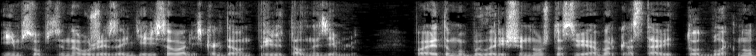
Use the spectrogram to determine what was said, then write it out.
Им, собственно, уже заинтересовались, когда он прилетал на Землю. Поэтому было решено, что Свиаборг оставит тот блокнот,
